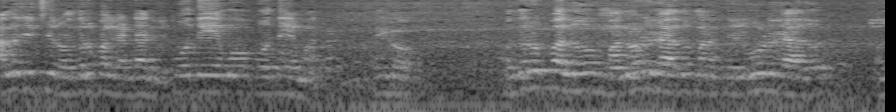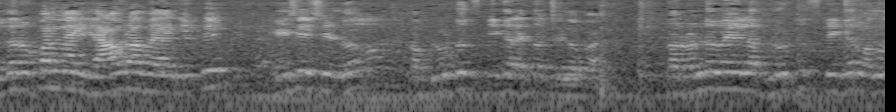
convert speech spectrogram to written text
ఆలోచించారు వంద రూపాయలు కట్టడానికి పోతే ఏమో పోతే ఏమో మీకు వంద రూపాయలు మనోడు కాదు మన తెలుగుడు కాదు. వంద రూపాయలు నాకు యావరా అని చెప్పి వేసేసిండు. ఒక బ్లూటూత్ స్పీకర్ అయితే వచ్చిండు ఒక రెండు వేల బ్లూటూత్ స్పీకర్ వంద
